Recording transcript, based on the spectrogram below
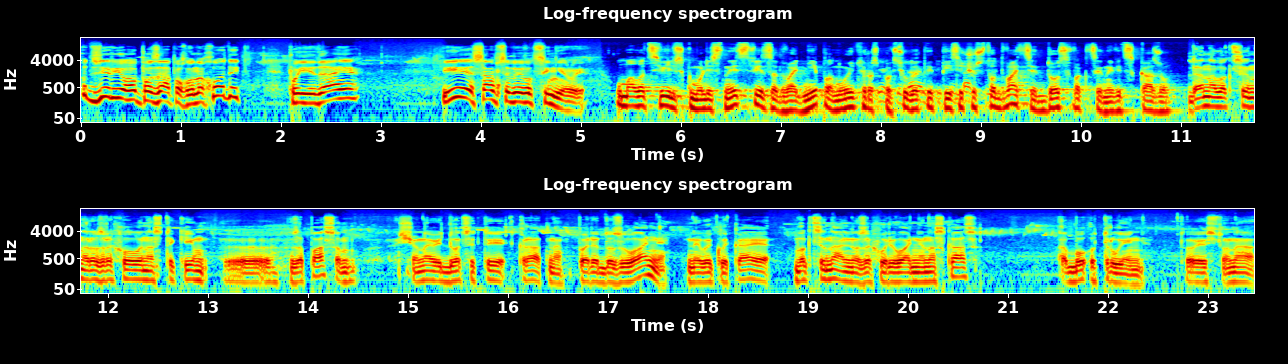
От звір його по запаху знаходить, поїдає і сам себе вакцинірує. У Малоцвільському лісництві за два дні планують розповсюдити 1120 доз вакцини від сказу. Дана вакцина розрахована з таким е, запасом, що навіть 20-кратне передозування не викликає вакцинального захворювання на сказ або отруєння. Тобто вона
